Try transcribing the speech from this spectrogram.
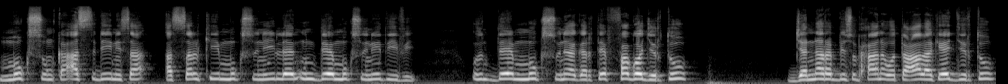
takkaatiin muk dansaan takka in rabbiin subxaanahu wa tacaala muksun ka asliin isa asalkii muksuniileen undee muksuniitiifi undee muksuni agarte fago jirtu. Janna rabbi subxaana watacaala kee jirtu.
